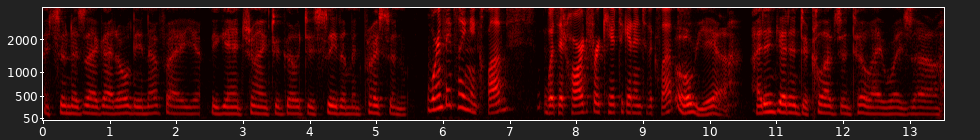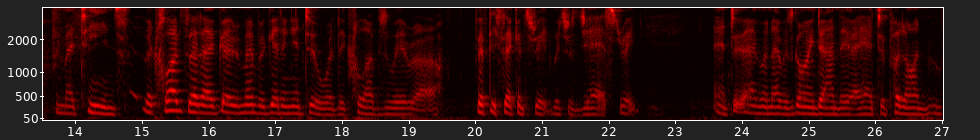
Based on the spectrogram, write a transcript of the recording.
As soon as I got old enough, I uh, began trying to go to see them in person. Weren't they playing in clubs? Was it hard for a kid to get into the clubs? Oh, yeah. I didn't get into clubs until I was uh, in my teens. The clubs that I remember getting into were the clubs where uh, 52nd Street, which was Jazz Street. And, to, and, when I was going down there, I had to put on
